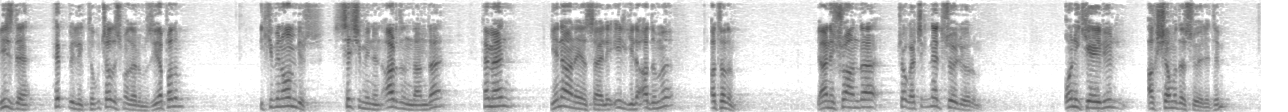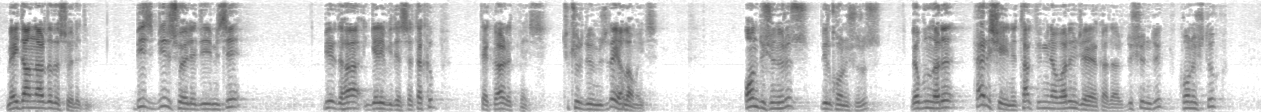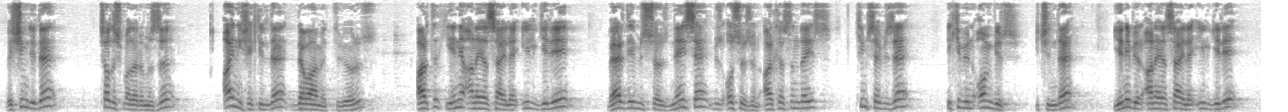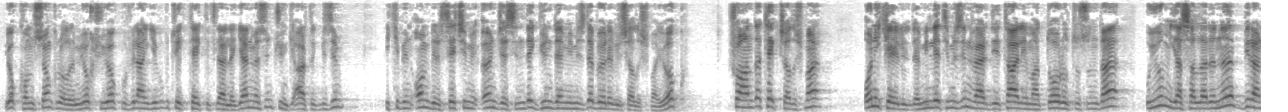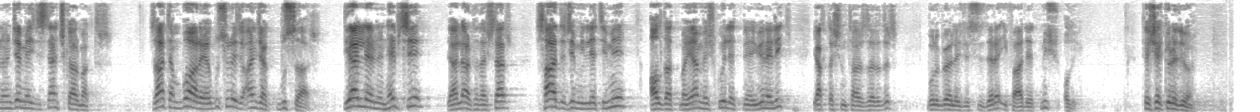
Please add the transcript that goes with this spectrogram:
Biz de hep birlikte bu çalışmalarımızı yapalım. 2011 seçiminin ardından da hemen yeni anayasayla ilgili adımı atalım. Yani şu anda çok açık net söylüyorum. 12 Eylül akşamı da söyledim. Meydanlarda da söyledim. Biz bir söylediğimizi bir daha geri vitese takıp tekrar etmeyiz. Tükürdüğümüzü de yalamayız. On düşünürüz, bir konuşuruz ve bunları her şeyini takvimine varıncaya kadar düşündük, konuştuk ve şimdi de çalışmalarımızı aynı şekilde devam ettiriyoruz. Artık yeni anayasayla ilgili verdiğimiz söz neyse biz o sözün arkasındayız. Kimse bize 2011 içinde yeni bir anayasayla ilgili yok komisyon kuralım, yok şu yok bu filan gibi bu tek tekliflerle gelmesin. Çünkü artık bizim 2011 seçimi öncesinde gündemimizde böyle bir çalışma yok. Şu anda tek çalışma 12 Eylül'de milletimizin verdiği talimat doğrultusunda uyum yasalarını bir an önce meclisten çıkarmaktır. Zaten bu araya bu süreci ancak bu sığar. Diğerlerinin hepsi değerli arkadaşlar sadece milletimi aldatmaya, meşgul etmeye yönelik yaklaşım tarzlarıdır. Bunu böylece sizlere ifade etmiş olayım. Teşekkür ediyorum.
